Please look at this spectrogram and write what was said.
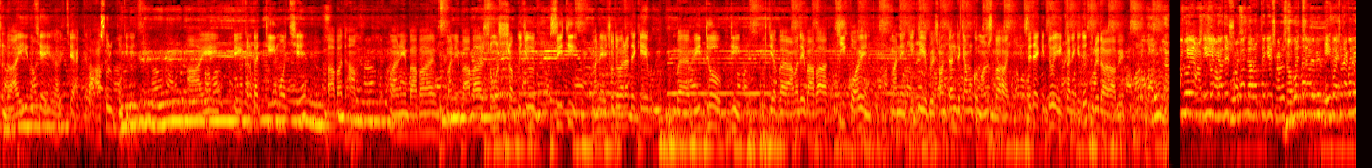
সুন্দর। আর এই হচ্ছে হচ্ছে একটা আসল খুঁটি কিন্তু আর এখানকার থিম হচ্ছে বাবা ধাম মানে বাবা মানে বাবার সমস্ত সব কিছু স্মৃতি মানে ছোটোবেলা থেকে বৃদ্ধ অবধি আমাদের বাবা কি করেন মানে কি কি সন্তানদের কেমন করে মানুষ করা হয়, সেটাই কিন্তু এখানে কিন্তু তুলে ধরা হবে। আগেই আমাদের সবার তরফ থেকে শারদ শুভেচ্ছা। এই বছর একটা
